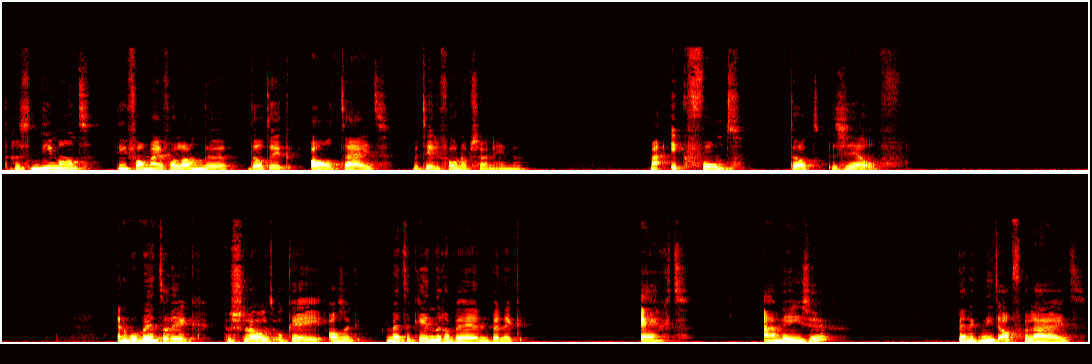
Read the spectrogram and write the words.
Er is niemand die van mij verlangde dat ik altijd mijn telefoon op zou nemen. Maar ik vond dat zelf. En het moment dat ik besloot: oké, als ik met de kinderen ben, ben ik echt aanwezig. Ben ik niet afgeleid.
